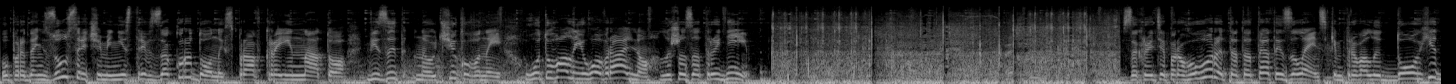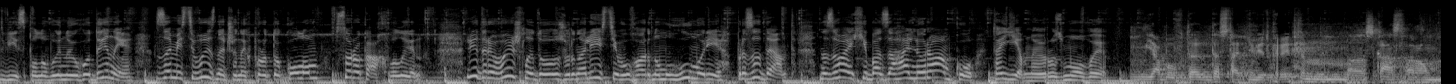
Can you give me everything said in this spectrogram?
У передень зустрічі міністрів закордонних справ країн НАТО. Візит неочікуваний. Готували його в реально лише за три дні. Закриті переговори тет-а-тет Зеленським тривали довгі дві з половиною години замість визначених протоколом 40 хвилин. Лідери вийшли до журналістів у гарному гуморі. Президент називає хіба загальну рамку таємної розмови. Я був до- достатньо відкритим е, з канцлером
